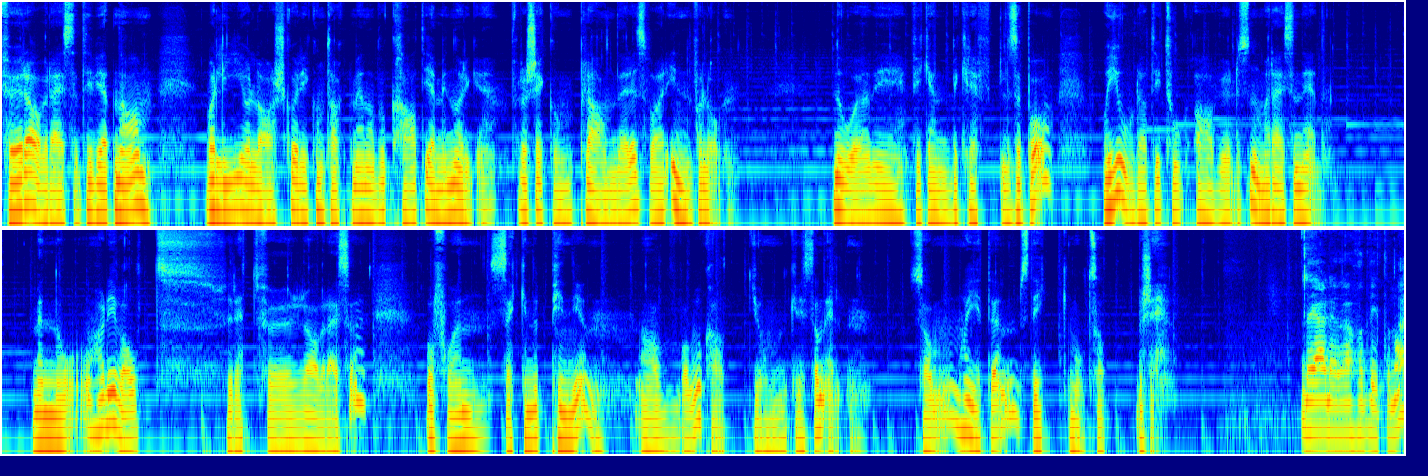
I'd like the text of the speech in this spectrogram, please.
Før avreise til Vietnam var Li og Larsgaard i kontakt med en advokat hjemme i Norge for å sjekke om planen deres var innenfor loven. Noe de fikk en bekreftelse på, og gjorde at de tok avgjørelsen om å reise ned. Men nå har de valgt, rett før avreise, å få en second opinion av advokat John Christian Elden, som har gitt dem stikk motsatt beskjed. Det er det dere har fått vite nå?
